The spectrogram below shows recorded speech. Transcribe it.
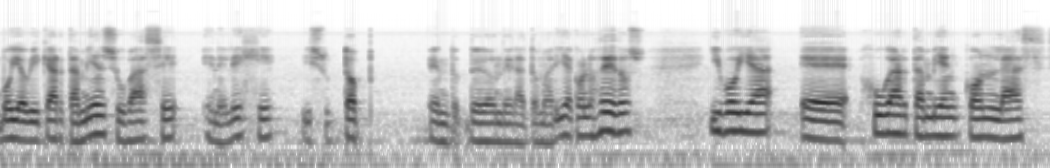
Voy a ubicar también su base en el eje y su top de donde la tomaría con los dedos. Y voy a eh, jugar también con las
